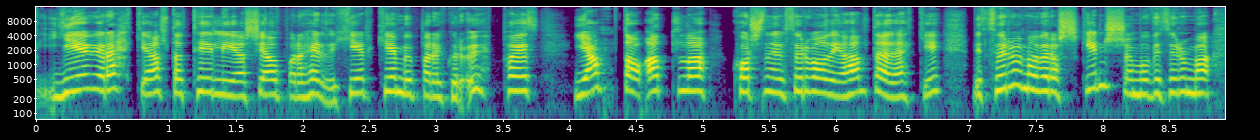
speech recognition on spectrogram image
ég er ekki alltaf til í að sjá bara, heyrðu, hér kemur bara einhver upphæð, jamt á alla korsniður þurfa á því að halda eða ekki. Við þurfum að vera skynsum og við þurfum að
